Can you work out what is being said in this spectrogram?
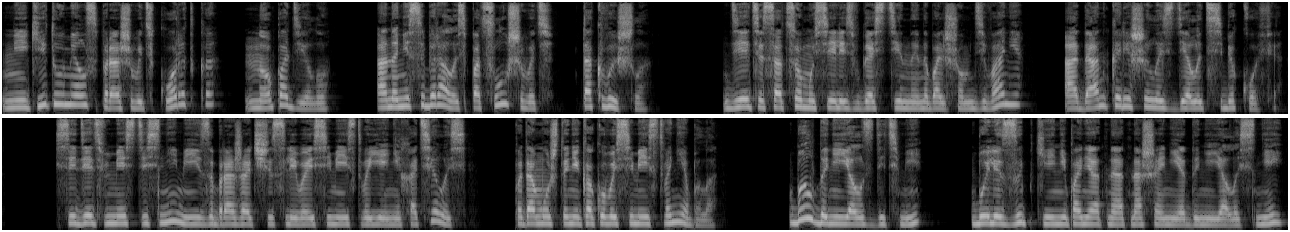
Никита умел спрашивать коротко, но по делу. Она не собиралась подслушивать, так вышло. Дети с отцом уселись в гостиной на большом диване, а Данка решила сделать себе кофе. Сидеть вместе с ними и изображать счастливое семейство ей не хотелось, потому что никакого семейства не было. Был Даниэл с детьми, были зыбкие непонятные отношения Даниэла с ней.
